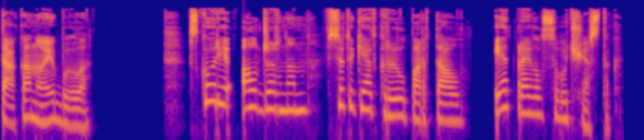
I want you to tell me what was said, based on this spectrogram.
так оно и было. Вскоре Алджернан все-таки открыл портал и отправился в участок.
